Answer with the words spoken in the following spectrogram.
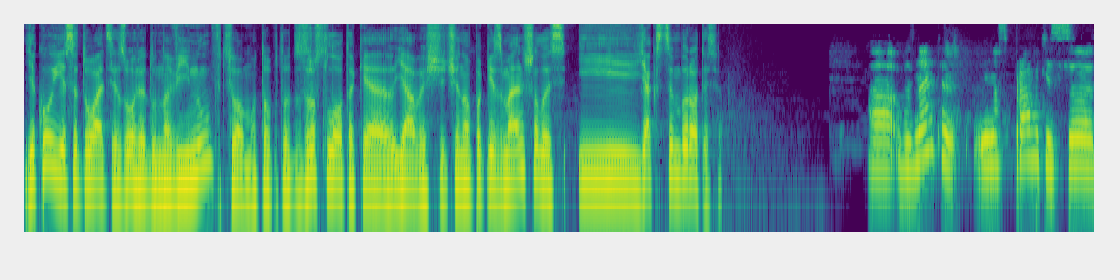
Якою є ситуація з огляду на війну в цьому? Тобто зросло таке явище, чи навпаки зменшилось, і як з цим боротися? Ви знаєте, насправді з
